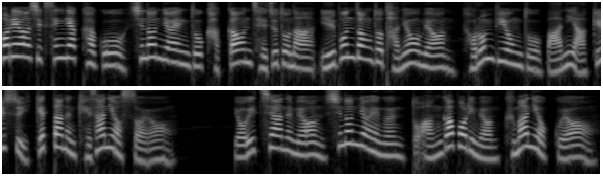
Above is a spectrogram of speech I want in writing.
허례허식 생략하고 신혼여행도 가까운 제주도나 일본 정도 다녀오면 결혼 비용도 많이 아낄 수 있겠다는 계산이었어요. 여의치 않으면 신혼여행은 또 안 가버리면 그만이었고요.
